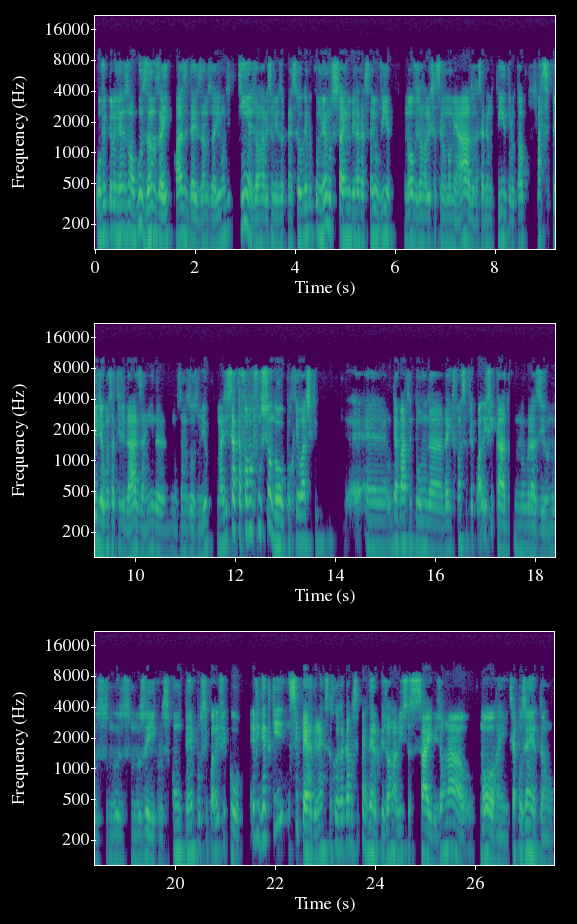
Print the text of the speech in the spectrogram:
Houve pelo menos alguns anos aí, quase 10 anos aí, onde tinha jornalistas amigos da criança. Eu lembro que mesmo saindo de redação eu via novos jornalistas sendo nomeados, recebendo título e tal. Participei de algumas atividades ainda nos anos 2000, mas de certa forma funcionou, porque eu acho que é, o debate em torno da, da, infância foi qualificado no Brasil, nos, nos, nos, veículos. Com o tempo se qualificou. É evidente que se perde, né? Essas coisas acabam se perdendo, porque jornalistas saem de jornal, morrem, se aposentam,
